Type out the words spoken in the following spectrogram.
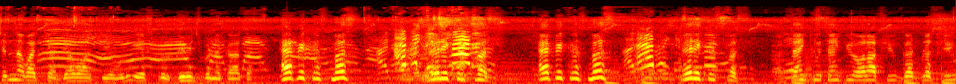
చిన్న వాక్య దేవాదేవుడు యేసు దీవించబడిన కాక happy Christmas merry Christmas happy Christmas merry Christmas thank you thank you all of you God bless you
